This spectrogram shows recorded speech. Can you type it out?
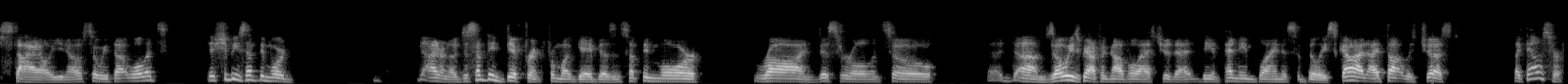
style, you know. So we thought, well, let's this should be something more. I don't know, just something different from what Gabe does, and something more raw and visceral. And so, uh, um, Zoe's graphic novel last year, that the impending blindness of Billy Scott, I thought was just like that was her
